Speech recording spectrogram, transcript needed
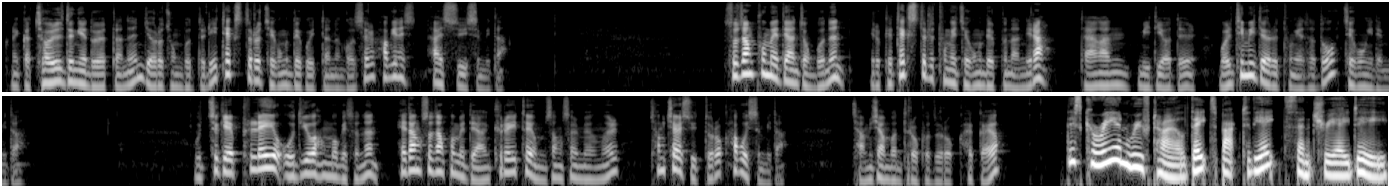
그러니까 절 등에 놓였다는 여러 정보들이 텍스트로 제공되고 있다는 것을 확인할 수 있습니다. 소장품에 대한 정보는 이렇게 텍스트를 통해 제공될 뿐 아니라 다양한 미디어들, 멀티미디어를 통해서도 제공이 됩니다. 우측의 Play Audio 항목에서는 해당 소장품에 대한 큐레이터의 음성 설명을 청취할 수 있도록 하고 있습니다. 잠시 한번 들어보도록 할까요? This Korean roof tile dates back to the 8th century AD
